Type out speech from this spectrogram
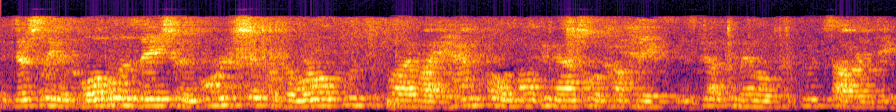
Additionally, the globalization and ownership of the world food supply by a handful of multinational companies is detrimental to food sovereignty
